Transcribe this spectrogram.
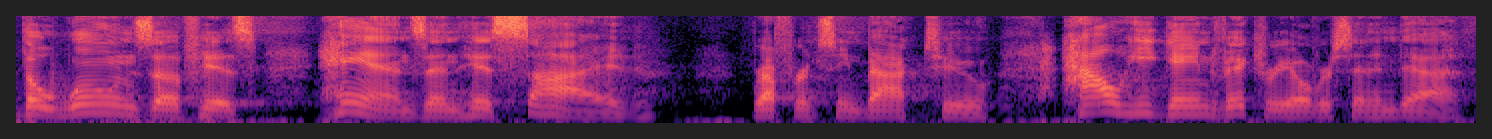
the wounds of his hands and his side, referencing back to how he gained victory over sin and death.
